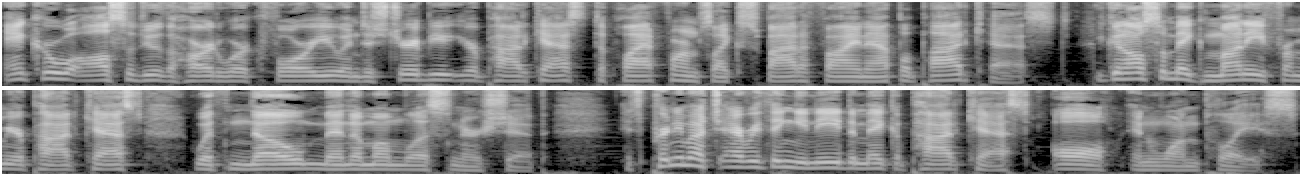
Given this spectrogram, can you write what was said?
Anchor will also do the hard work for you and distribute your podcast to platforms like Spotify and Apple Podcast. You can also make money from your podcast with no minimum listenership. It's pretty much everything you need to make a podcast all in one place.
